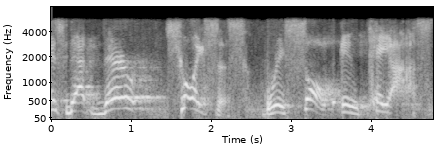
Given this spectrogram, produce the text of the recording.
is that their choices result in chaos.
